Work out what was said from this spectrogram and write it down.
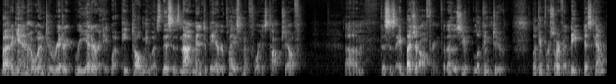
But again, I want to reiterate what Pete told me was this is not meant to be a replacement for his top shelf. Um, this is a budget offering for those you looking to looking for sort of a deep discount.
